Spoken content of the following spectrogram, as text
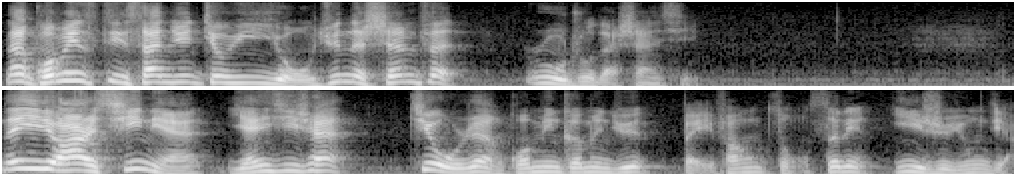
那国民第三军就以友军的身份入驻在山西。那一九二七年，阎锡山就任国民革命军北方总司令、义志勇奖。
